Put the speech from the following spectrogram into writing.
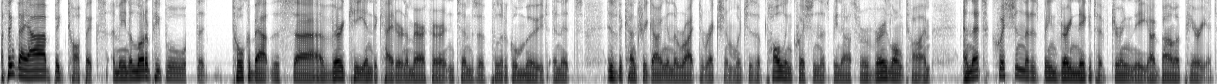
I think they are big topics. I mean, a lot of people that talk about this uh, very key indicator in America in terms of political mood, and it's is the country going in the right direction, which is a polling question that's been asked for a very long time. And that's a question that has been very negative during the Obama period.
